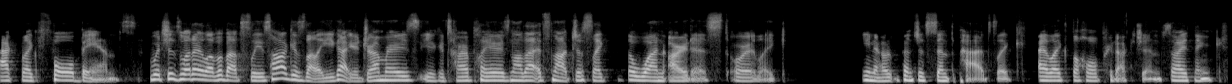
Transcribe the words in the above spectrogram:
act like full bands, which is what I love about Sleaze Hog is that like you got your drummers, your guitar players, and all that. It's not just like the one artist or like you know a bunch of synth pads. Like I like the whole production, so I think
